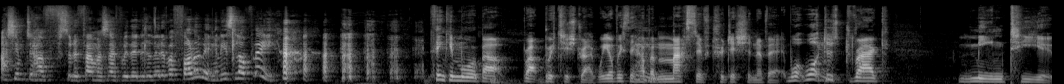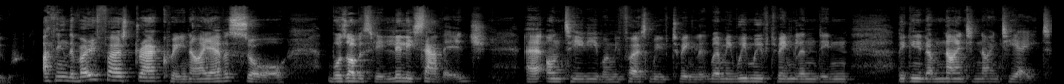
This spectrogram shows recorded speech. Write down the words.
I seem to have sort of found myself with a little bit of a following, and it's lovely. Thinking more about British drag, we obviously have a massive tradition of it. What, what does drag mean to you? I think the very first drag queen I ever saw was obviously Lily Savage uh, on TV when we first moved to England. I mean, we moved to England in beginning of 1998.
